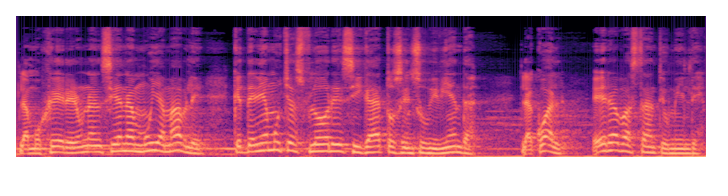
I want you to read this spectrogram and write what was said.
La mujer era una anciana muy amable que tenía muchas flores y gatos en su vivienda, la cual era bastante humilde.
